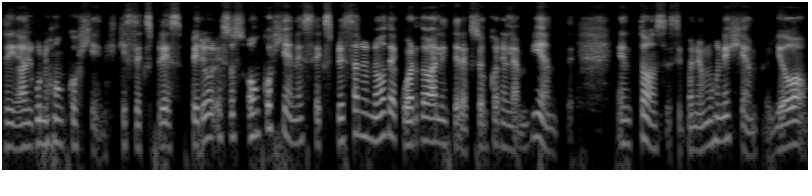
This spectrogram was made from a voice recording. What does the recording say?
de algunos oncogenes que se expresan, pero esos oncogenes se expresan o no de acuerdo a la interacción con el ambiente. Entonces, si ponemos un ejemplo, yo,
